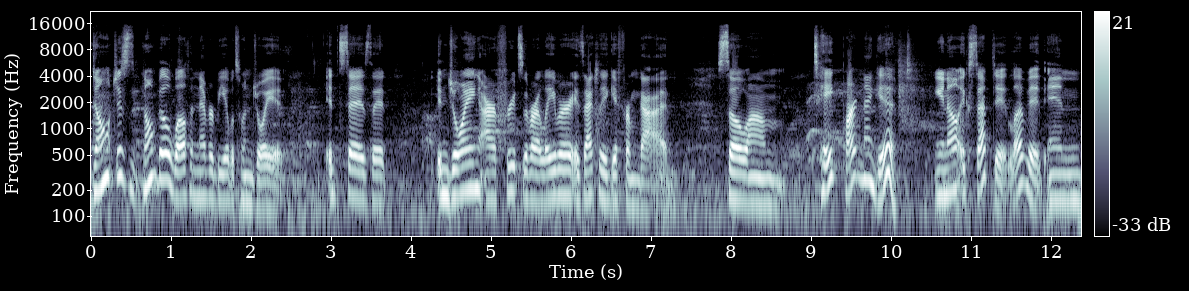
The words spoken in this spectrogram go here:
don't just don't build wealth and never be able to enjoy it. It says that enjoying our fruits of our labor is actually a gift from God. So um, take part in that gift. You know, accept it, love it, and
